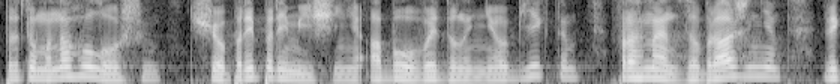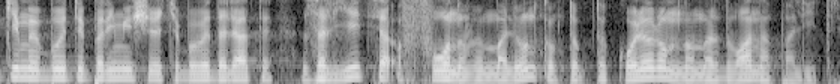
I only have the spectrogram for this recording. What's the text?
Притому наголошую, що при переміщенні або видаленні об'єкта фрагмент зображення, в який ви будете переміщувати або видаляти, зальється фоновим малюнком, тобто кольором номер 2 на палітрі.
